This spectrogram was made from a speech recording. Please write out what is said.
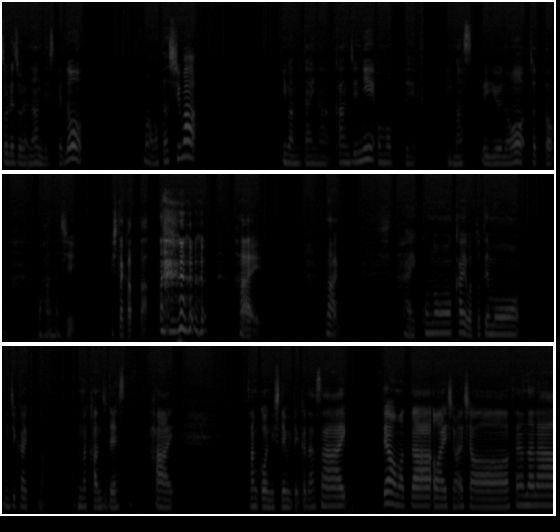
それぞれなんですけどまあ私は今みたいな感じに思っていますっていうのをちょっとお話ししたかった。はい。まあはいこの回はとても短いかな。こんな感じです。はい。考にしてみてください。ではまたお会いしましょう。さようなら。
